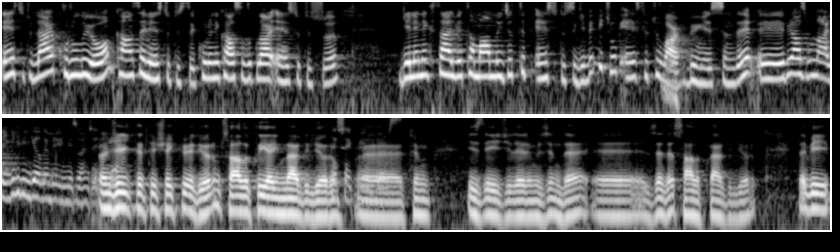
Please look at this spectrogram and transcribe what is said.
enstitüler kuruluyor. Kanser Enstitüsü, Kronik Hastalıklar Enstitüsü, Geleneksel ve Tamamlayıcı Tıp Enstitüsü gibi birçok enstitü var evet. bünyesinde. Ee, biraz bunlarla ilgili bilgi alabilir miyiz öncelikle? Öncelikle teşekkür ediyorum. Sağlıklı yayınlar diliyorum. Teşekkür ediyoruz. Ee, tüm izleyicilerimizin de e, size de sağlıklar diliyorum. Tabii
